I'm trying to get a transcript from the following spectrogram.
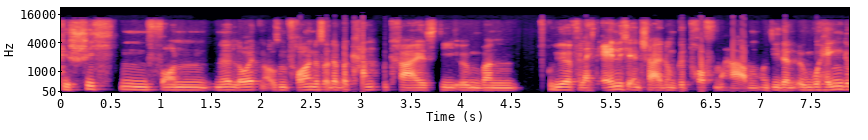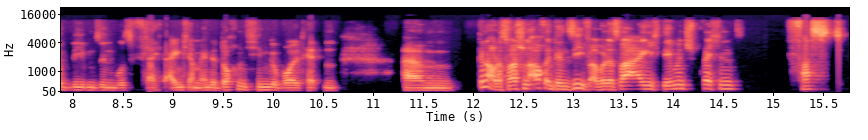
Geschichten von ne, Leuten aus dem Freundes- oder Bekanntenkreis, die irgendwann früher vielleicht ähnliche Entscheidungen getroffen haben und die dann irgendwo hängen geblieben sind, wo sie vielleicht eigentlich am Ende doch nicht hingewollt hätten. Ähm, genau, das war schon auch intensiv, aber das war eigentlich dementsprechend fast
